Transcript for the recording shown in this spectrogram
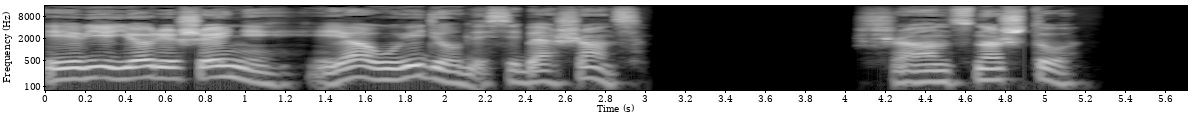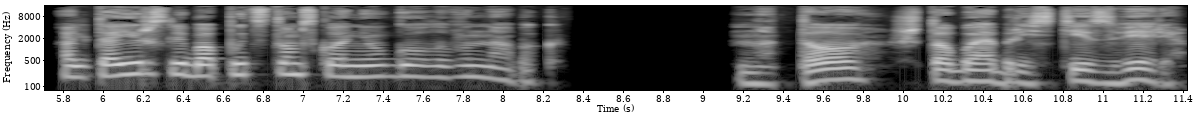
И в ее решении я увидел для себя шанс. Шанс на что? Альтаир с любопытством склонил голову на бок. На то, чтобы обрести зверя.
